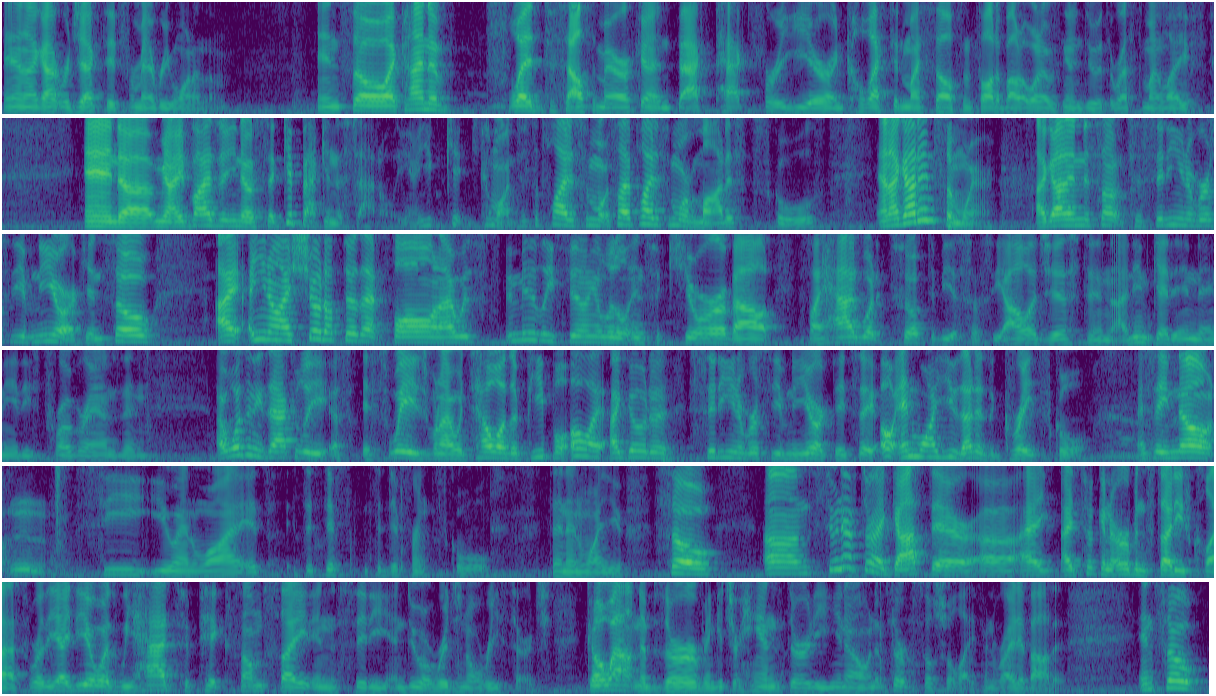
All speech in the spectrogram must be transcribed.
and I got rejected from every one of them. And so I kind of fled to South America and backpacked for a year and collected myself and thought about what I was going to do with the rest of my life. And uh, my advisor, you know, said, "Get back in the saddle. You know, you get, come on, just apply to some more." So I applied to some more modest schools, and I got in somewhere. I got into some to City University of New York, and so I, you know, I showed up there that fall, and I was admittedly feeling a little insecure about if I had what it took to be a sociologist, and I didn't get into any of these programs, and I wasn't exactly assuaged when I would tell other people, "Oh, I, I go to City University of New York." They'd say, "Oh, NYU, that is a great school." I say, "No, mm, C U N Y. It's it's a different it's a different school than NYU." So. Um, soon after I got there, uh, I, I took an urban studies class where the idea was we had to pick some site in the city and do original research. Go out and observe and get your hands dirty, you know, and observe social life and write about it. And so,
